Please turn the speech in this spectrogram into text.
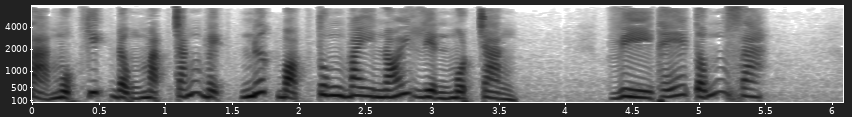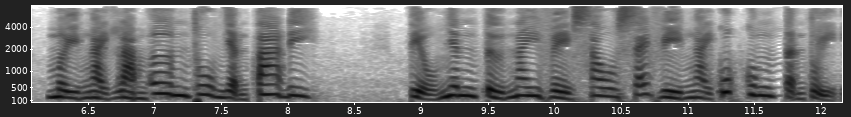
Tả mục kích động mặt trắng bệch, nước bọt tung bay nói liền một chàng. Vì thế tống ra. Mời ngài làm ơn thu nhận ta đi. Tiểu nhân từ nay về sau sẽ vì ngài quốc cung tận tụy.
